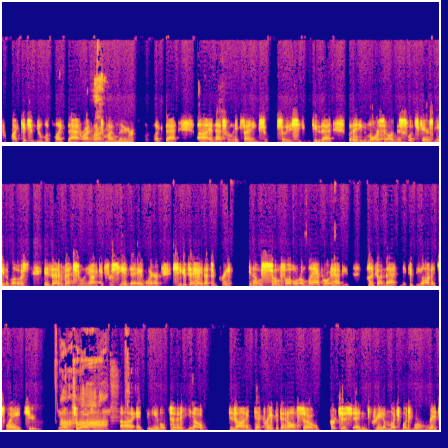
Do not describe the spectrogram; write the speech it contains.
for my kitchen to look like that, or I'd like right. for my living room to look like that. Uh, and that's really exciting so, so that she can do that. But then, even more so, and this is what scares me the most, is that eventually I could foresee a day where she could say, hey, that's a great you know, sofa or a lamp or what have you, click on that and it could be on its way to, you know, uh-huh. to us uh, and be able to, you know, design, decorate, but then also purchase and create a much, much more rich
